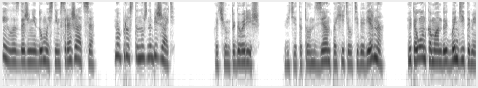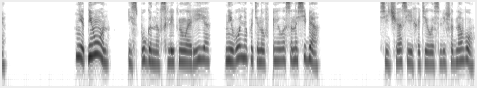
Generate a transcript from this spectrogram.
Эйлос даже не думай с ним сражаться. Нам просто нужно бежать». «О чем ты говоришь? Ведь этот он Зян похитил тебя, верно?» Это он командует бандитами!» «Нет, не он!» — испуганно всхлипнула Рия, невольно потянув Элоса на себя. Сейчас ей хотелось лишь одного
